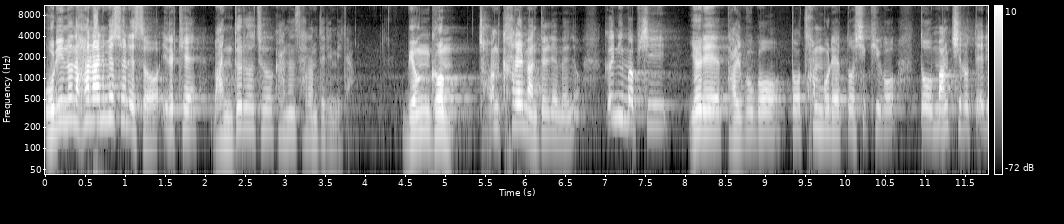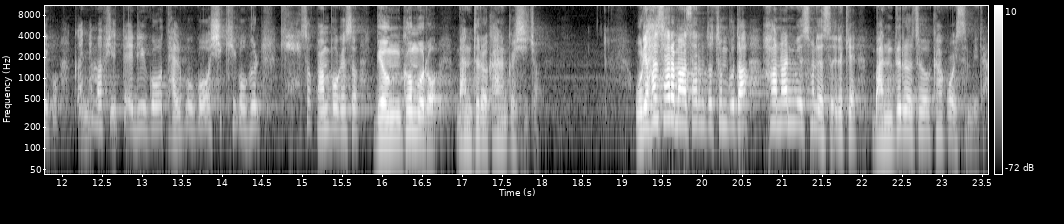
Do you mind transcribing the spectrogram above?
우리는 하나님의 손에서 이렇게 만들어져 가는 사람들입니다. 명검, 좋은 칼을 만들려면요 끊임없이 열에 달구고 또 찬물에 또 식히고 또 망치로 때리고 끊임없이 때리고 달구고 식히고 그걸 계속 반복해서 명검으로 만들어 가는 것이죠. 우리 한 사람 한 사람도 전부 다 하나님의 손에서 이렇게 만들어져 가고 있습니다.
